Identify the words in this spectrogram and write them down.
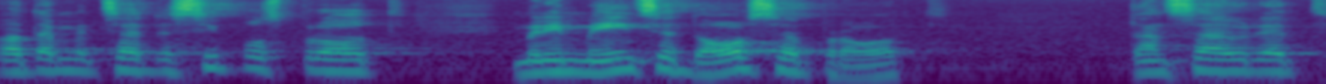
wat hy met sy disippels praat, met die mense daar sou praat, dan sou dit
